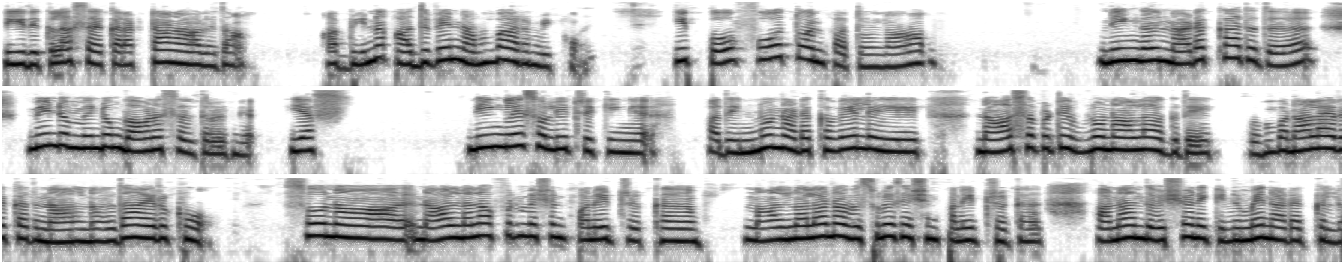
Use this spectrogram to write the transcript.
நீ இதுக்கெல்லாம் ச கரெக்டான ஆள் தான் அப்படின்னு அதுவே நம்ப ஆரம்பிக்கும். இப்போ ஃபோர்த் ஒன் பார்த்தோம்னா நீங்கள் நடக்காதத மீண்டும் மீண்டும் கவனம் செலுத்துறீங்க. எஸ் நீங்களே சொல்லிட்டு இருக்கீங்க அது இன்னும் நடக்கவே இல்லையே. நான் ஆசைப்பட்டு இவ்வளோ நாளாக ஆகுதே. ரொம்ப நாளா இருக்காது நாலு நாள் தான் இருக்கும். ஸோ நான் நாலு நாளாக அஃபர்மேஷன் பண்ணிட்டு இருக்கேன் நாலு நாளாக நான் விசுவலைசேஷன் பண்ணிட்டு இருக்கேன் ஆனால் அந்த விஷயம் எனக்கு இன்னுமே நடக்கல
